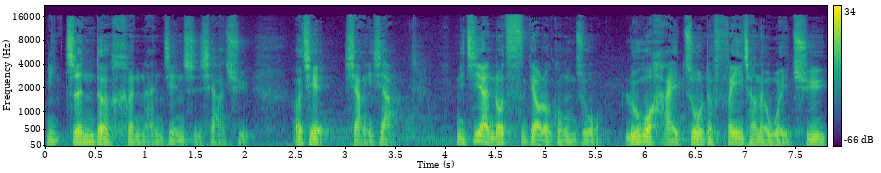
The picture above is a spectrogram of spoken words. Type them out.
你真的很难坚持下去。而且想一下，你既然都辞掉了工作，如果还做得非常的委屈，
